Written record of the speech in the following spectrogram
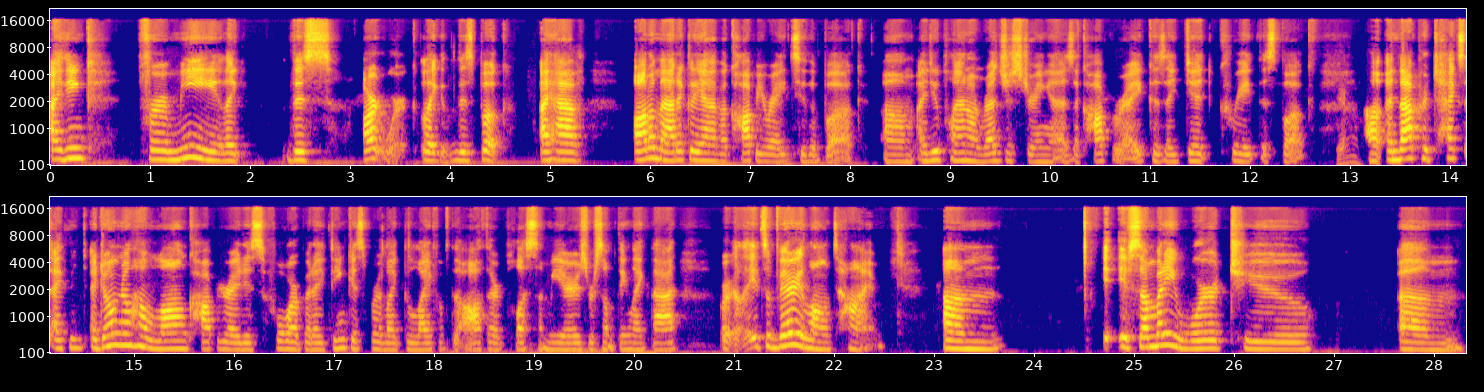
I think for me, like this artwork, like this book, I have automatically I have a copyright to the book um, I do plan on registering it as a copyright because I did create this book. Yeah. Uh, and that protects, I think, I don't know how long copyright is for, but I think it's for like the life of the author plus some years or something like that. Or it's a very long time. Um, if somebody were to um,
